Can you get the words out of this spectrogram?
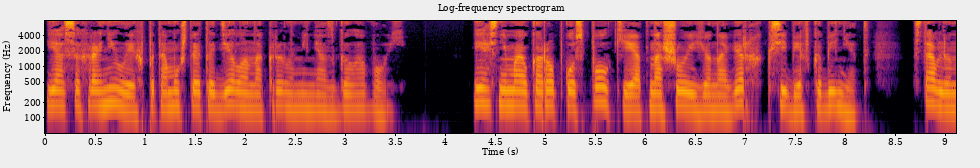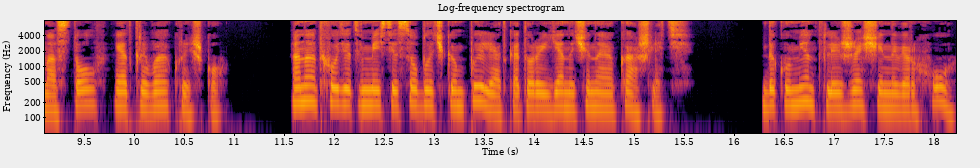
Я сохранила их, потому что это дело накрыло меня с головой. Я снимаю коробку с полки и отношу ее наверх к себе в кабинет. Ставлю на стол и открываю крышку. Она отходит вместе с облачком пыли, от которой я начинаю кашлять. Документ, лежащий наверху,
